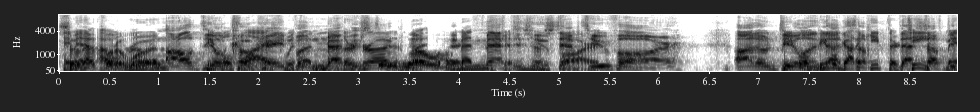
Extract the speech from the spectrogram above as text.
Hey, so man, that's I what it ruin was. I'll deal people's cocaine, with but another meth is drug, no but way. meth, Meth is is just too step far. too far. I don't deal People, in people that gotta stuff. keep their that teeth, stuff man.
